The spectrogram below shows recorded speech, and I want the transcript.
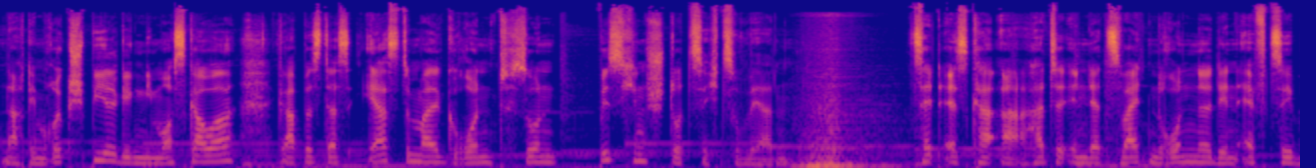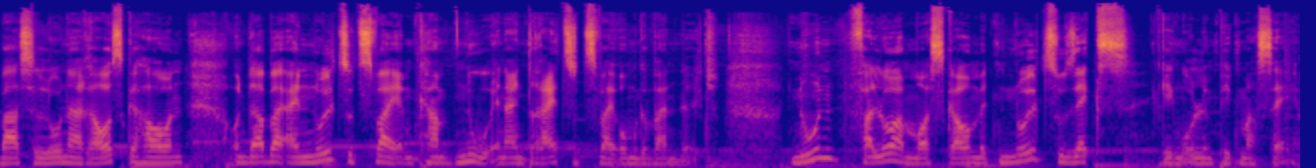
Nach dem Rückspiel gegen die Moskauer gab es das erste Mal Grund, so ein bisschen stutzig zu werden. ZSKA hatte in der zweiten Runde den FC Barcelona rausgehauen und dabei ein 0 zu 2 im Camp Nou in ein 3 zu 2 umgewandelt. Nun verlor Moskau mit 0 zu 6 gegen Olympique Marseille.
